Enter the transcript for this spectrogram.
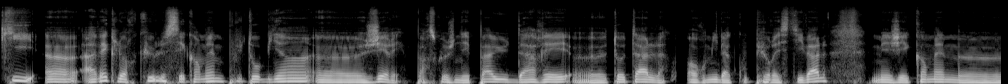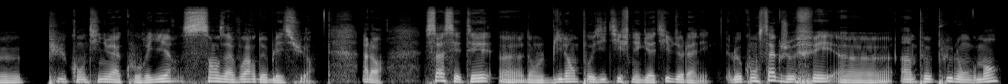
qui, euh, avec le recul, c'est quand même plutôt bien euh, géré, parce que je n'ai pas eu d'arrêt euh, total, hormis la coupure estivale, mais j'ai quand même pu continuer à courir sans avoir de blessure. Alors, ça c'était dans le bilan positif-négatif de l'année. Le constat que je fais un peu plus longuement,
